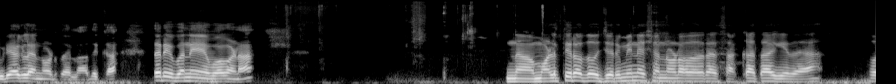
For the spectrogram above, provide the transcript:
ವಿಡಿಯೋಗಳೇ ನೋಡ್ತಾ ಇಲ್ಲ ಅದಕ್ಕೆ. ಸರಿ, ಬನ್ನಿ, ಹೋಗೋಣ. ನಾ ಮೊಳತಿರೋದು ಜರ್ಮಿನೇಷನ್ ನೋಡೋದಾದ್ರೆ ಸಖತ್ತಾಗಿದೆ. ಸೊ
